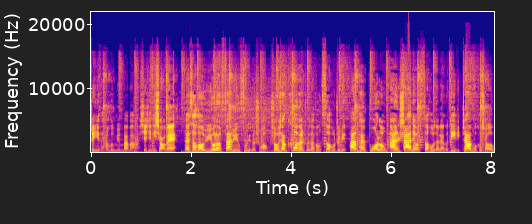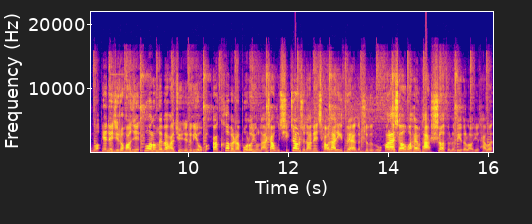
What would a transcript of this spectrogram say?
这意思还不明白吗？嫌弃你小呗。在色后与幽伦翻云覆雨的时候，首相柯本说他奉色后之命安排波隆暗杀掉色后的两个弟弟詹姆和小恶魔。面对几车黄金，波隆没办法拒绝这个诱惑。而柯本让波隆用的暗杀武器，正是当年乔大帝最爱的十字弩。后来小恶魔还用它射死了自己的老爹泰温。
